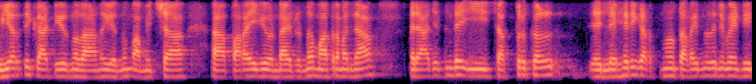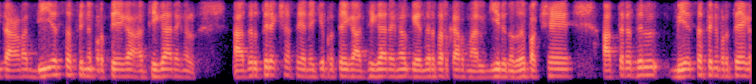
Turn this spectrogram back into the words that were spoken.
ഉയർത്തിക്കാട്ടിയിരുന്നതാണ് എന്നും അമിത്ഷാ ആ, പറയുകയുണ്ടായിട്ടുണ്ട് മാത്രമല്ല രാജ്യത്തിന്റെ ഈ ശത്രുക്കൾ ലഹരി കടത്തുന്നത് തടയുന്നതിന് വേണ്ടിയിട്ടാണ് ബി എസ് എഫിന് പ്രത്യേക അധികാരങ്ങൾ അതിർത്തി രക്ഷാ സേനയ്ക്ക് പ്രത്യേക അധികാരങ്ങൾ കേന്ദ്ര സർക്കാർ നൽകിയിരുന്നത്. പക്ഷേ അത്തരത്തിൽ ബി എസ് എഫിന് പ്രത്യേക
